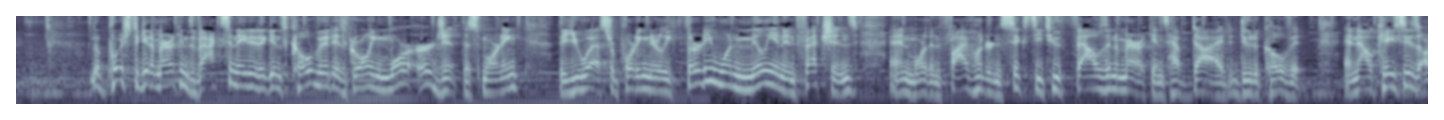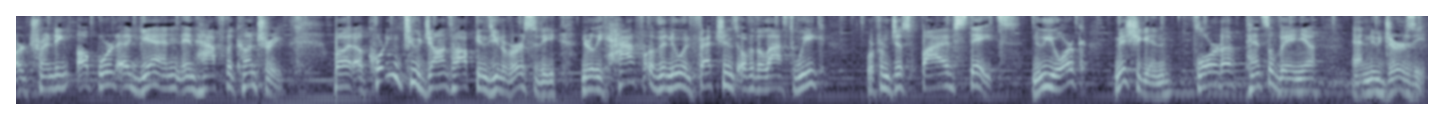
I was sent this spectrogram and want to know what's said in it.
The push to get Americans vaccinated against COVID is growing more urgent this morning. The U.S. reporting nearly 31 million infections and more than 562,000 Americans have died due to COVID. And now cases are trending upward again in half the country. But according to Johns Hopkins University, nearly half of the new infections over the last week were from just five states New York, Michigan, Florida, Pennsylvania, and New Jersey.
